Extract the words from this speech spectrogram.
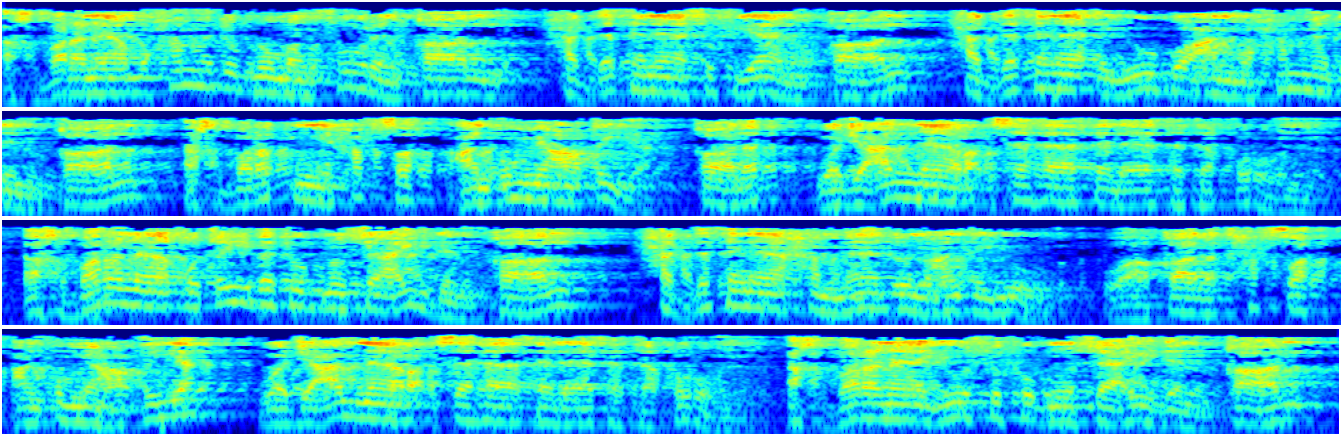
أخبرنا محمد بن منصور قال حدثنا سفيان قال حدثنا أيوب عن محمد قال أخبرتني حفصة عن أم عطية قالت وجعلنا رأسها ثلاثة قرون. أخبرنا قتيبة بن سعيد قال حدثنا حماد عن أيوب وقالت حفصة عن أم عطية وجعلنا رأسها ثلاثة قرون. أخبرنا يوسف بن سعيد قال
